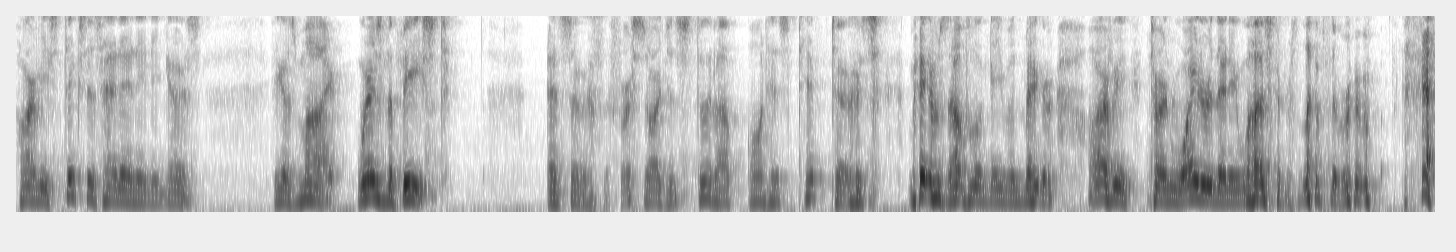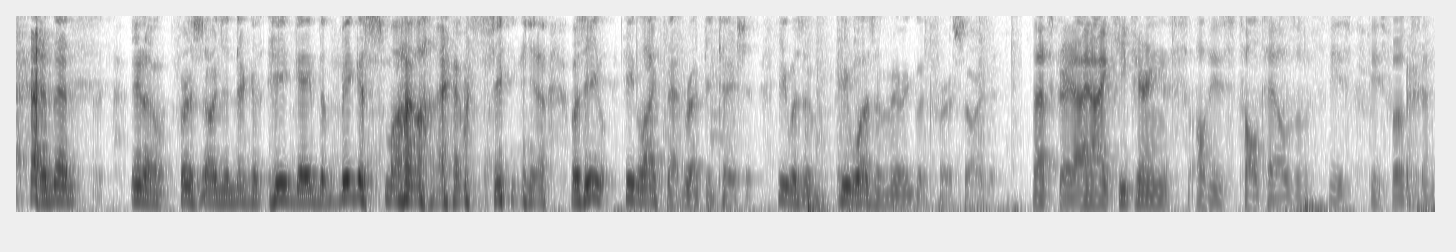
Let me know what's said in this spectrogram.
Harvey sticks his head in and he goes, he goes, "My, where's the beast?" And so the first sergeant stood up on his tiptoes, made himself look even bigger. Harvey turned whiter than he was and left the room. and then you know, First Sergeant Dickens, he gave the biggest smile I ever seen. You know, was he he liked that reputation. He was a he was a very good first sergeant. That's great. I, I keep hearing all these tall tales of these these folks, and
